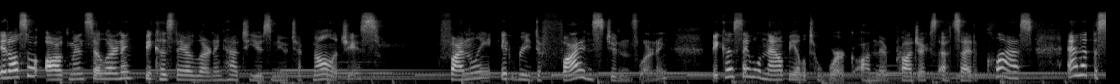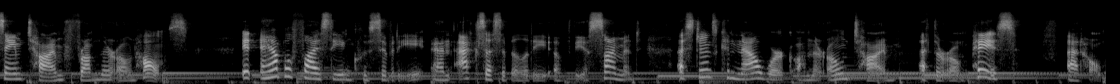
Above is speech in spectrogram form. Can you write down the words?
It also augments their learning because they are learning how to use new technologies. Finally, it redefines students' learning because they will now be able to work on their projects outside of class and at the same time from their own homes. It amplifies the inclusivity and accessibility of the assignment, as students can now work on their own time, at their own pace, at home.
